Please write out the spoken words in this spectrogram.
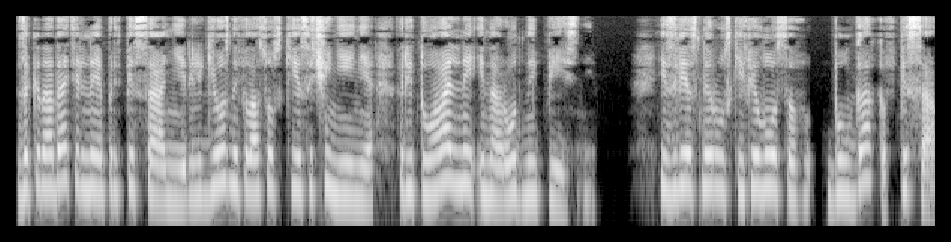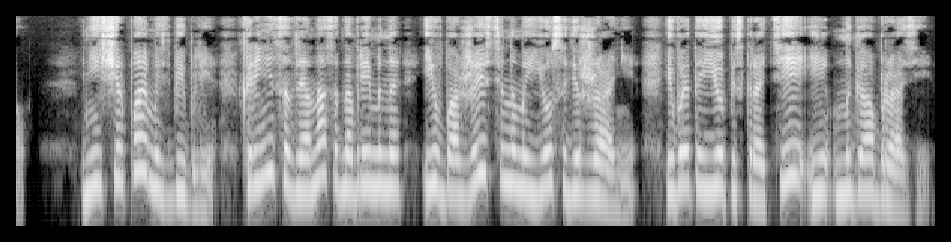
законодательные предписания, религиозно-философские сочинения, ритуальные и народные песни. Известный русский философ Булгаков писал Неисчерпаемость Библии коренится для нас одновременно и в божественном ее содержании, и в этой ее пестроте и многообразии.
